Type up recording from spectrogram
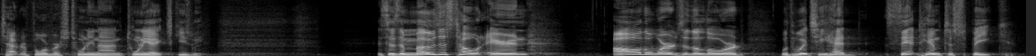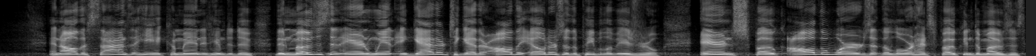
Chapter 4, verse 29, 28, excuse me. It says, And Moses told Aaron all the words of the Lord with which he had sent him to speak and all the signs that he had commanded him to do. Then Moses and Aaron went and gathered together all the elders of the people of Israel. Aaron spoke all the words that the Lord had spoken to Moses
